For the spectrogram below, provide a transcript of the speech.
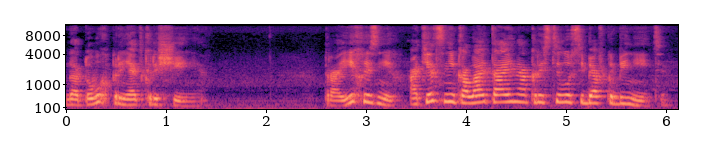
готовых принять крещение. Троих из них отец Николай тайно окрестил у себя в кабинете –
